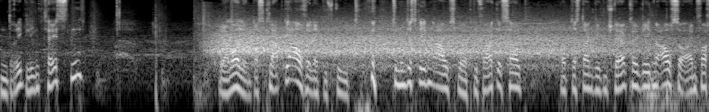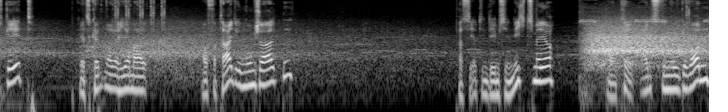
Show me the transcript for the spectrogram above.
ein Dribbling testen. Jawohl, und das klappt ja auch relativ gut. Zumindest gegen Augsburg. Die Frage ist halt, ob das dann gegen stärkere Gegner auch so einfach geht. Jetzt könnten wir ja hier mal auf Verteidigung umschalten. Passiert in dem Sinn nichts mehr. Okay, 1 zu 0 gewonnen.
